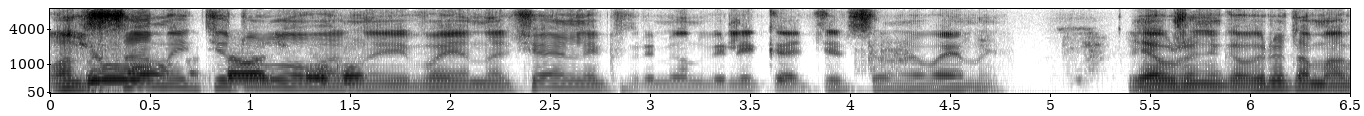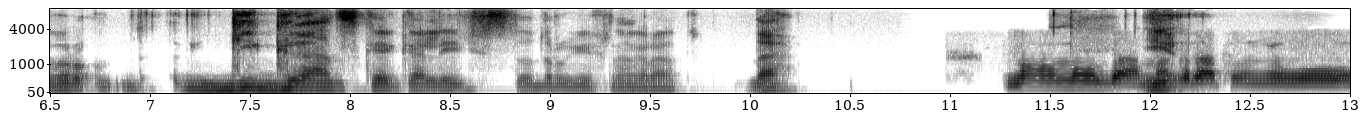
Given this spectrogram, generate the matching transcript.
Он Все, самый титулованный военачальник времен Великой Отечественной войны. Я уже не говорю там о гигантское количество других наград. Да. Ну, ну да, и... наград у него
